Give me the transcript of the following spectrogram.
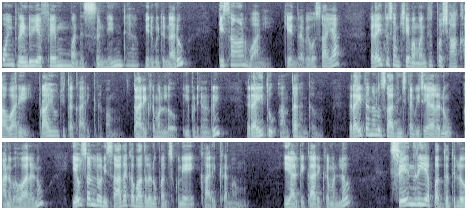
పాయింట్ రెండు ఎఫ్ఎం మనస్సు నిండా మీరు వింటున్నారు కిసాన్ వాణి కేంద్ర వ్యవసాయ రైతు సంక్షేమ మంత్రిత్వ శాఖ వారి ప్రాయోజిత కార్యక్రమం. కార్యక్రమంలో ఇప్పటి నుండి రైతు అంతరంగం రైతన్నలు సాధించిన విజయాలను అనుభవాలను వ్యవసాయంలోని సాధక బాధలను పంచుకునే కార్యక్రమం. ఇయాల్టి కార్యక్రమంలో సేంద్రియ పద్ధతిలో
